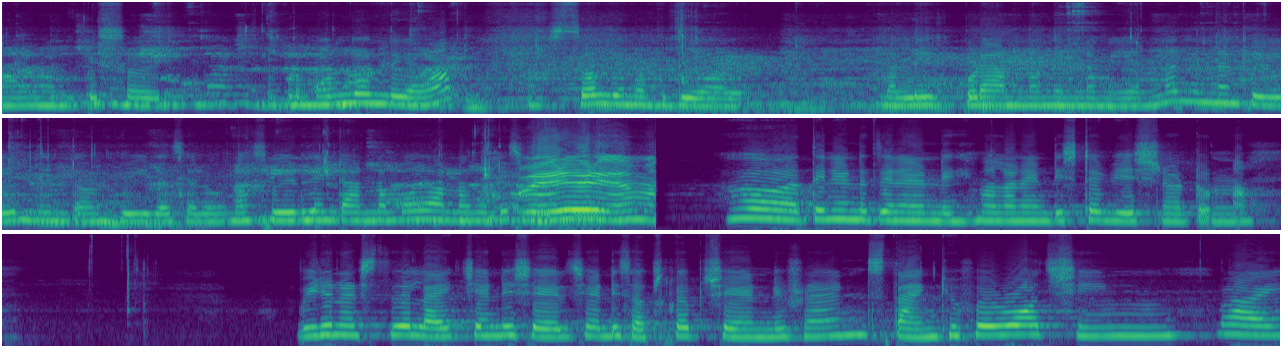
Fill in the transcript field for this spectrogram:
అని అనిపిస్తుంది. ఇప్పుడు ముందు ఉంది కదా అస్సలు తినబుద్ధి కాదు. మళ్ళీ ఇప్పుడే అన్నం తిన్నాం. ఈ అన్నం తిన్నాక ఏం తింటాం స్వీట్ అసలు? నాకు స్వీట్ తింటే అన్నం పోదు అన్నం తింటే తినండి తినండి. మళ్ళీ నేను డిస్టర్బ్ చేసినట్టున్నా. వీడియో నచ్చితే లైక్ చేయండి షేర్ చేయండి సబ్స్క్రైబ్ చేయండి friends thank you for watching bye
